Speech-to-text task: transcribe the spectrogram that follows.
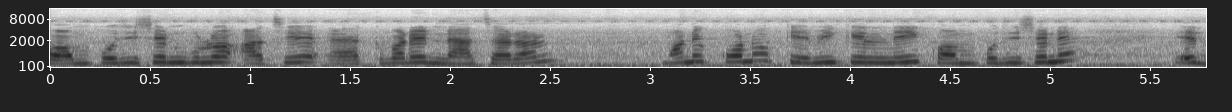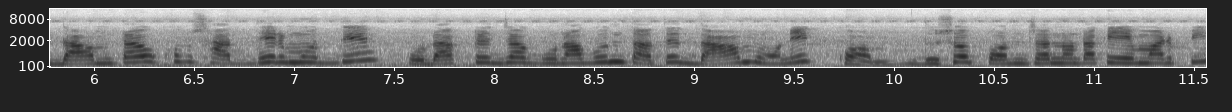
কম্পোজিশনগুলো আছে একবারে ন্যাচারাল মানে কোনো কেমিক্যাল নেই কম্পোজিশনে এর দামটাও খুব সাধ্যের মধ্যে। প্রোডাক্টের যা গুণাগুণ, তাতে দাম অনেক কম। দুশো পঞ্চান্ন টাকা এমআরপি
